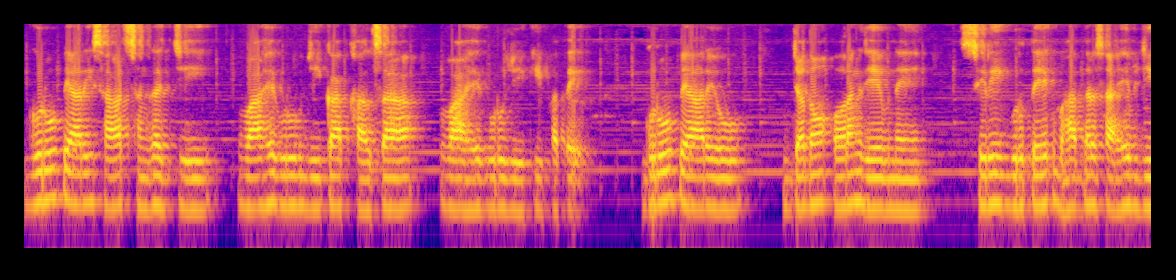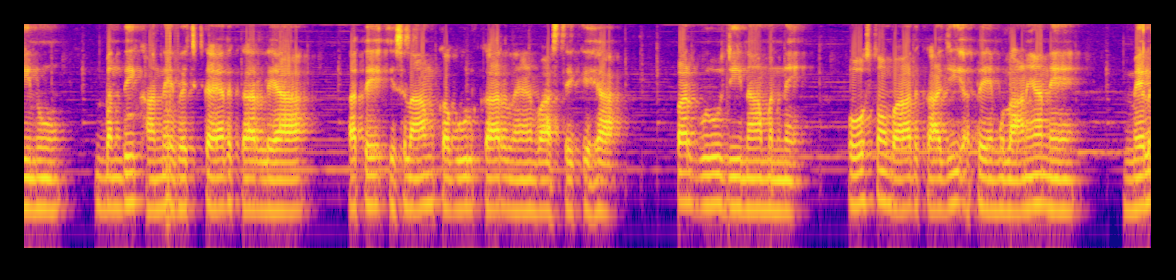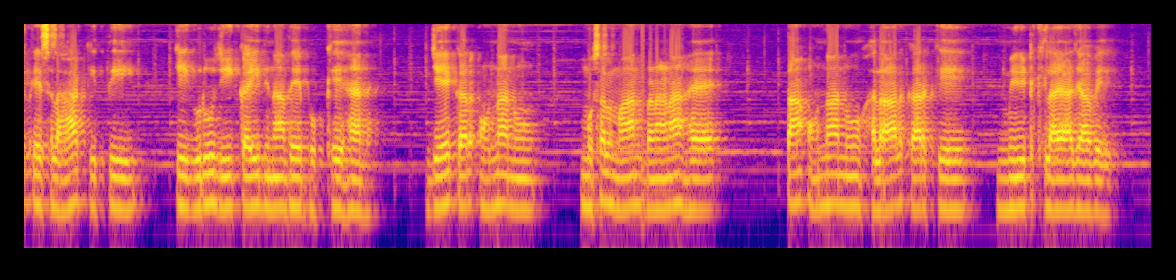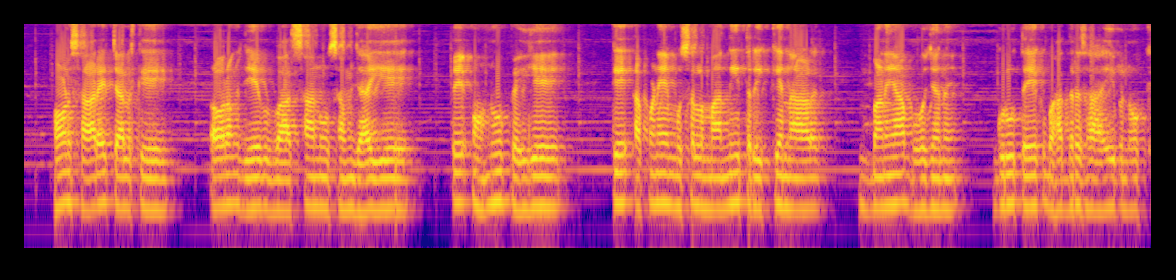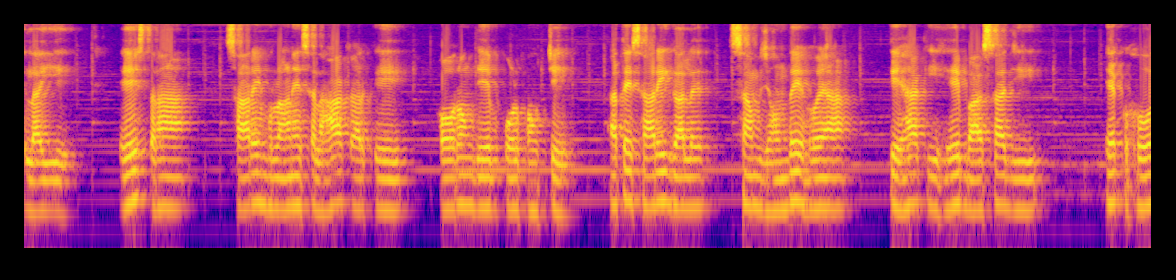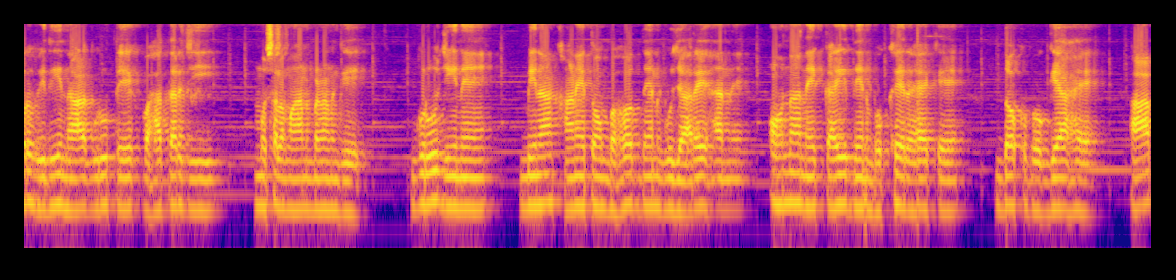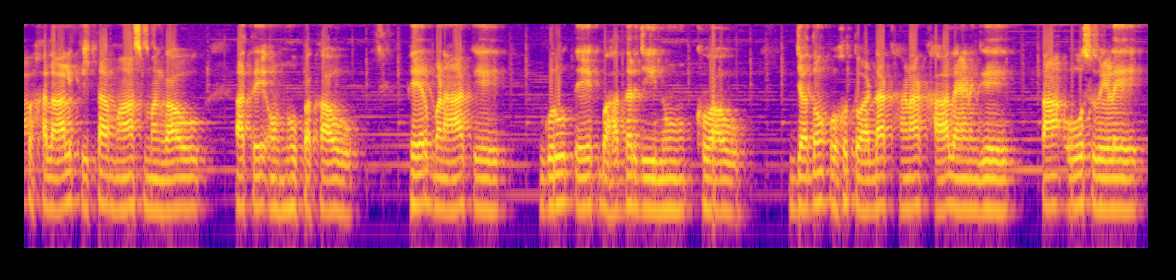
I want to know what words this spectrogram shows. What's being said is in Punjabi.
ਗੁਰੂ ਪਿਆਰੀ ਸਾਧ ਸੰਗਤ ਜੀ, ਵਾਹਿਗੁਰੂ ਜੀ ਕਾ ਖਾਲਸਾ, ਵਾਹਿਗੁਰੂ ਜੀ ਕੀ ਫਤਿਹ। ਗੁਰੂ ਪਿਆਰਿਓ, ਜਦੋਂ ਔਰੰਗਜ਼ੇਬ ਨੇ ਸ੍ਰੀ ਗੁਰੂ ਤੇਗ ਬਹਾਦਰ ਸਾਹਿਬ ਜੀ ਨੂੰ ਬੰਦੀਖਾਨੇ ਵਿੱਚ ਕੈਦ ਕਰ ਲਿਆ ਅਤੇ ਇਸਲਾਮ ਕਬੂਲ ਕਰ ਲੈਣ ਵਾਸਤੇ ਕਿਹਾ, ਪਰ ਗੁਰੂ ਜੀ ਨਾ ਮੰਨੇ। ਉਸ ਤੋਂ ਬਾਅਦ ਕਾਜੀ ਅਤੇ ਮੁਲਾਣਿਆਂ ਨੇ ਮਿਲ ਕੇ ਸਲਾਹ ਕੀਤੀ ਕਿ ਗੁਰੂ ਜੀ ਕਈ ਦਿਨਾਂ ਦੇ ਭੁੱਖੇ ਹਨ। ਜੇਕਰ ਉਹਨਾਂ ਨੂੰ ਮੁਸਲਮਾਨ ਬਣਾਉਣਾ ਹੈ, ਤਾਂ ਉਹਨਾਂ ਨੂੰ ਹਲਾਲ ਕਰਕੇ ਮੀਟ ਖਿਲਾਇਆ ਜਾਵੇ। ਹੁਣ ਸਾਰੇ ਚੱਲ ਕੇ ਔਰੰਗਜ਼ੇਬ ਬਾਦਸ਼ਾਹ ਨੂੰ ਸਮਝਾਈਏ ਤੇ ਉਹਨੂੰ ਕਹੀਏ ਕਿ ਆਪਣੇ ਮੁਸਲਮਾਨੀ ਤਰੀਕੇ ਨਾਲ ਬਣਿਆ ਭੋਜਨ ਗੁਰੂ ਤੇਗ ਬਹਾਦਰ ਸਾਹਿਬ ਨੂੰ ਖਿਲਾਈਏ। ਇਸ ਤਰ੍ਹਾਂ ਸਾਰੇ ਮੁਲਾਣੇ ਸਲਾਹ ਕਰਕੇ ਔਰੰਗਜ਼ੇਬ ਕੋਲ ਪਹੁੰਚੇ ਅਤੇ ਸਾਰੀ ਗੱਲ ਸਮਝਾਉਂਦੇ ਹੋਇਆ ਕਿਹਾ ਕਿ हे ਬਾਦਸ਼ਾਹ ਜੀ, ਇੱਕ ਹੋਰ ਵਿਧੀ ਨਾਲ ਗੁਰੂ ਤੇਗ ਬਹਾਦਰ ਜੀ ਮੁਸਲਮਾਨ ਬਣਨਗੇ। ਗੁਰੂ ਜੀ ਨੇ ਬਿਨਾਂ ਖਾਣੇ ਤੋਂ ਬਹੁਤ ਦਿਨ ਗੁਜ਼ਾਰੇ ਹਨ। ਉਹਨਾਂ ਨੇ ਕਈ ਦਿਨ ਭੁੱਖੇ ਰਹਿ ਕੇ ਦੁੱਖ ਭੋਗਿਆ ਹੈ। ਆਪ ਹਲਾਲ ਕੀਤਾ ਮਾਸ ਮੰਗਾਓ ਅਤੇ ਉਹਨੂੰ ਪਕਾਓ। ਫਿਰ ਬਣਾ ਕੇ ਗੁਰੂ ਤੇਗ ਬਹਾਦਰ ਜੀ ਨੂੰ ਖਵਾਓ। ਜਦੋਂ ਉਹ ਤੁਹਾਡਾ ਖਾਣਾ ਖਾ ਲੈਣਗੇ, ਤਾਂ ਉਸ ਵੇਲੇ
